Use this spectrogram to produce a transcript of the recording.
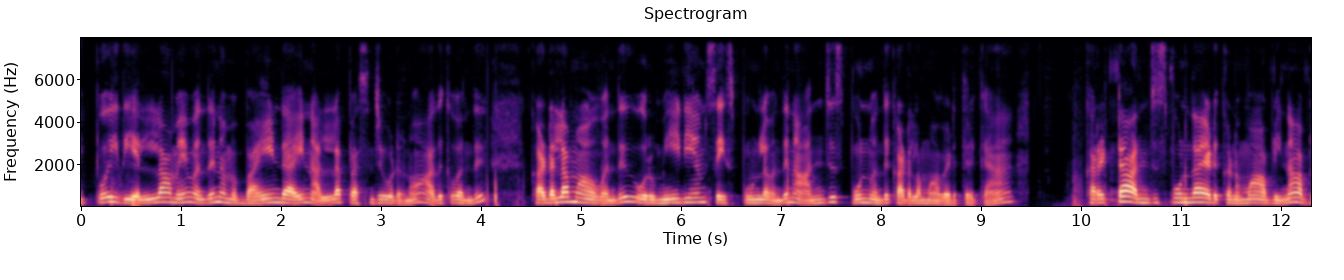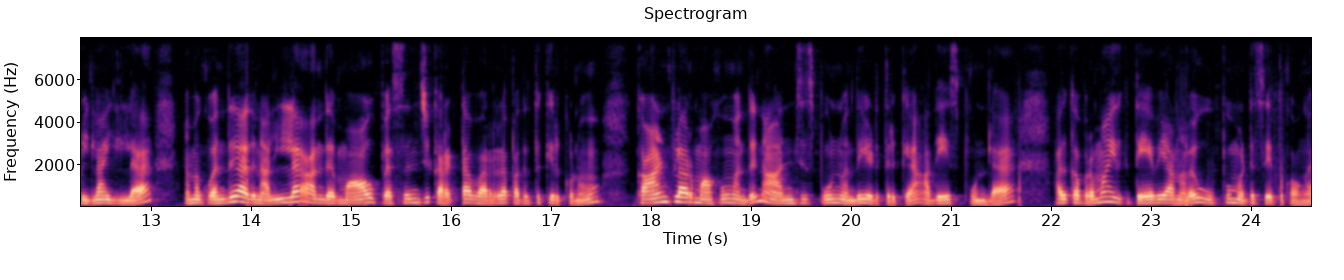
இப்போது இது எல்லாமே வந்து நம்ம பைண்ட் ஆகி நல்லா பிசைஞ்சு விடணும். அதுக்கு வந்து கடலை மாவு வந்து ஒரு மீடியம் சைஸ் ஸ்பூனில் வந்து நான் அஞ்சு ஸ்பூன் வந்து கடலை மாவு எடுத்திருக்கேன். கரெக்டாக அஞ்சு ஸ்பூன் தான் எடுக்கணுமா அப்படின்னா அப்படிலாம் இல்லை. நமக்கு வந்து அது நல்ல அந்த மாவு பிசைஞ்சு கரெக்டாக வர்ற பதத்துக்கு இருக்கணும். கார்ன்ஃப்ளவர் மாவும் வந்து நான் அஞ்சு ஸ்பூன் வந்து எடுத்திருக்கேன் அதே ஸ்பூனில். அதுக்கப்புறமா இதுக்கு தேவையான அளவு உப்பு மட்டும் சேர்த்துக்கோங்க.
